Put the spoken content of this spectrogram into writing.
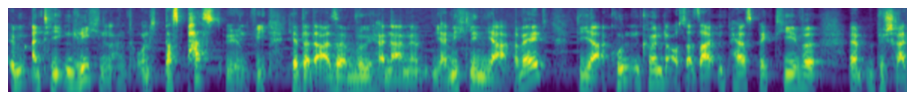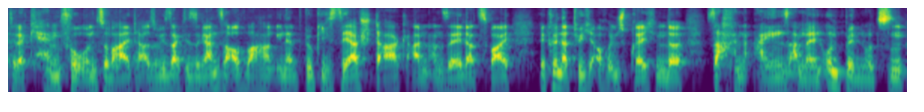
im antiken Griechenland. Und das passt irgendwie. Ihr habt also wirklich eine, eine ja, nicht lineare Welt, die ihr erkunden könnt aus der Seitenperspektive, äh, beschreitet der Kämpfe und so weiter. Also wie gesagt, diese ganze Aufmachung erinnert wirklich sehr stark an, an Zelda 2. Ihr könnt natürlich auch entsprechende Sachen einsammeln und benutzen.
